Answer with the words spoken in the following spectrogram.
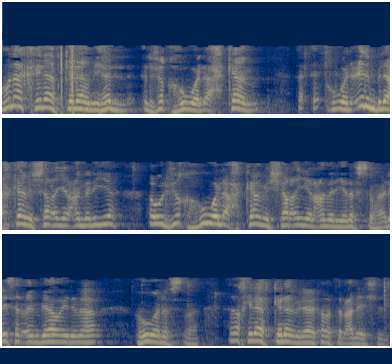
هناك خلاف كلامي هل الفقه هو الأحكام هو العلم بالأحكام الشرعية العملية أو الفقه هو الأحكام الشرعية العملية نفسها؟ ليس العلم بها وإنما هو نفسها هذا خلاف كلامي لا يترتب عليه شيء.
